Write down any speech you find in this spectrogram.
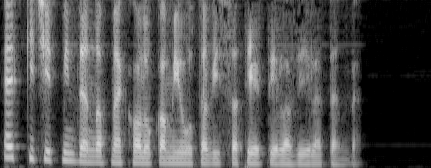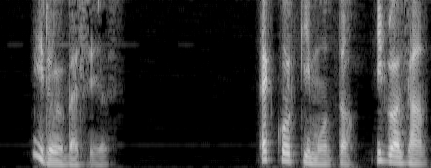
Egy kicsit minden nap meghalok, amióta visszatértél az életembe. Miről beszélsz? Ekkor kimondta, igazán,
